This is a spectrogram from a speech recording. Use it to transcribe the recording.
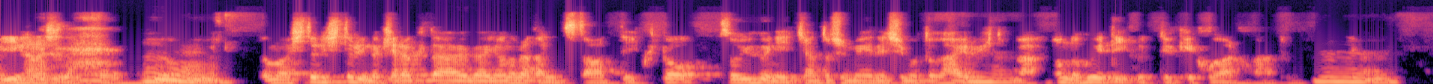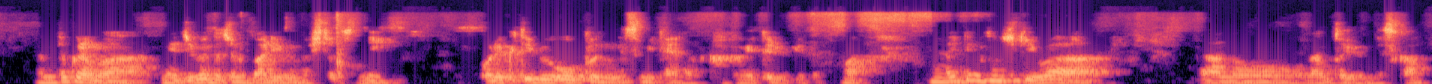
いい話だと思うんだけど、その一人一人のキャラクターが世の中に伝わっていくと、そういうふうにちゃんと指名で仕事が入る人がどんどん増えていくっていう傾向があるのかなと思って。うん、ドクラムは、ね、自分たちのバリューの一つに、コレクティブオープンネスみたいなのを掲げてるけど、まあ、相手の組織は、あの、なんと言うんですか？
